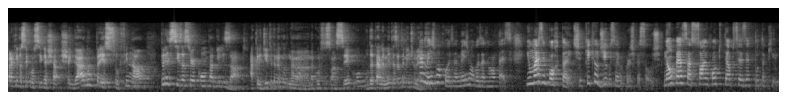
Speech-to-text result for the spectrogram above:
para que você consiga chegar no preço final, precisa ser contabilizado. Acredito que na, na- na construção a seco, o detalhamento é exatamente o É mesmo. a mesma coisa, é a mesma coisa que acontece. E o mais importante, o que, que eu digo sempre para as pessoas? Não pensa só em quanto tempo você executa aquilo.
